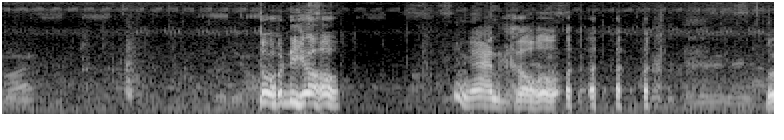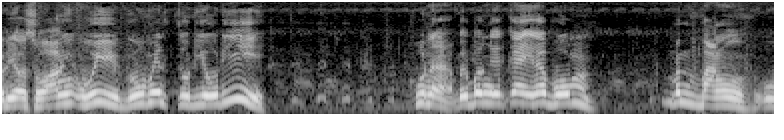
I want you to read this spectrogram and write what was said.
ร้อยตัวเดียว งานเขา ตัวเดียวสองอุ้ยโมเมนต์ตัวเดียวดิพูดน่ะ ไปเบิ่งใกล้ๆครับผม มันบัง โอ้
